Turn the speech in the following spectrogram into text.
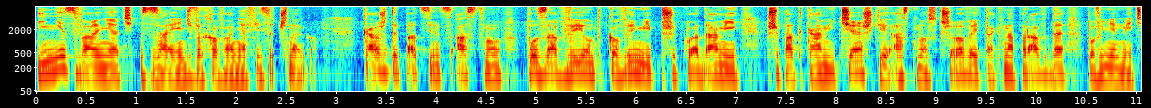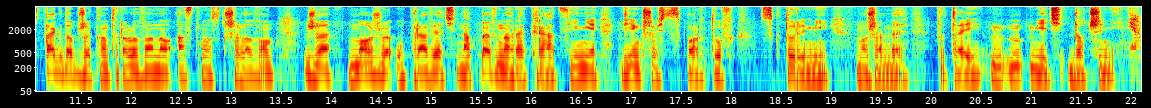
i nie zwalniać z zajęć wychowania fizycznego. Każdy pacjent z astmą, poza wyjątkowymi przykładami, przypadkami ciężkiej astmy oskrzelowej, tak naprawdę powinien mieć tak dobrze kontrolowaną astmę oskrzelową, że może uprawiać na pewno rekreacyjnie większość sportów, z którymi możemy tutaj mieć do czynienia.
